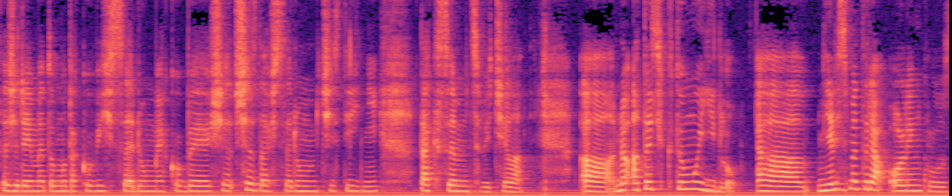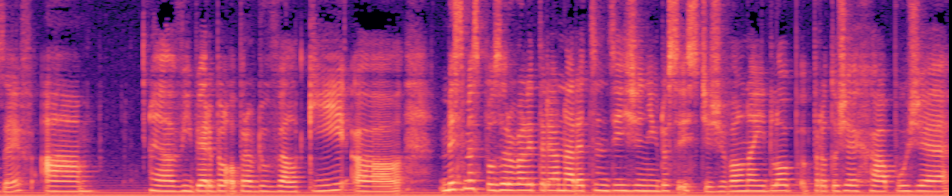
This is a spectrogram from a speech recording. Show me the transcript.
takže dejme tomu takových 7, jakoby 6 až 7 čistých dní, tak jsem cvičila. Uh, no a teď k tomu jídlu. Uh, měli jsme teda all inclusive a Eh, výběr byl opravdu velký. Eh, my jsme spozorovali teda na recenzích, že někdo si i stěžoval na jídlo, protože chápu, že eh,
